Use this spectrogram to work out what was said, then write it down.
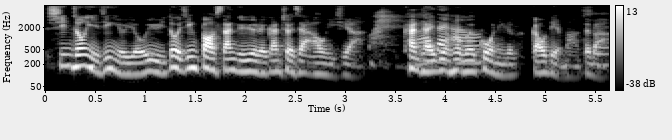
心中已经有犹豫，都已经抱三个月了，干脆再熬一下，看台积电会不会过你的高点嘛，对吧？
